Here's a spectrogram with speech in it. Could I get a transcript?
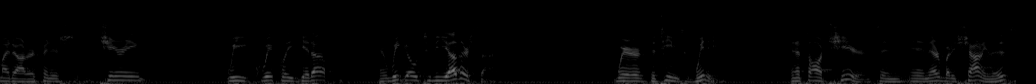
my daughter finished cheering. We quickly get up and we go to the other side where the team's winning. And it's all cheers and, and everybody's shouting. This is,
